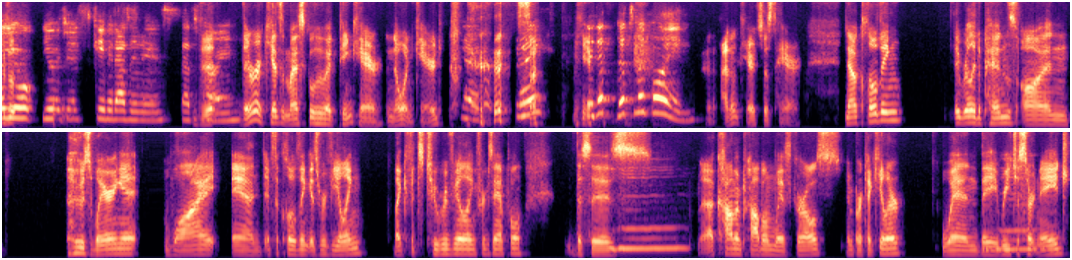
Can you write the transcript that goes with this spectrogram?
Even you you just keep it as it is. That's The- fine. There were kids at my school who had pink hair, and no one cared. Yeah. So, Right? yeah, Yeah, that, that's my point. I don't care. It's just hair. Now, clothing, it really depends on who's wearing it, why, and if the clothing is revealing. Like if it's too revealing, for example. This is Mhm. a common problem with girls in particular. When they reach a certain Mhm. age,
